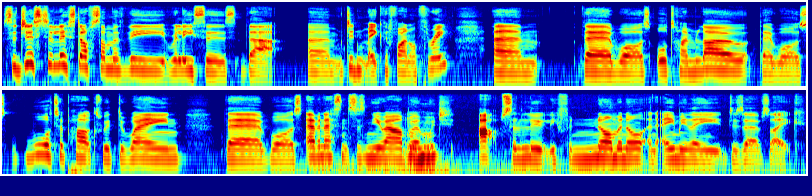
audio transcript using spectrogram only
so, just to list off some of the releases that um, didn't make the final three. Um, there was All Time Low, there was Waterparks with Dwayne, there was Evanescence's new album, Mhm. which is absolutely phenomenal, and Amy Lee deserves like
